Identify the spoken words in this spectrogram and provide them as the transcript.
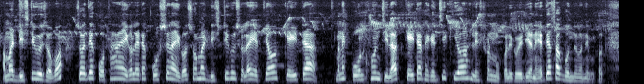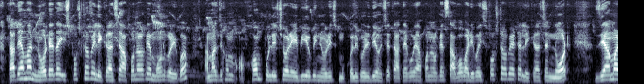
আমাৰ ডিষ্ট্ৰিক্ট উইচ হ'ব চ' এতিয়া কথা আহি গ'ল এটা কুৱেশ্যন আহি গ'ল চ' আমাৰ ডিষ্ট্ৰিক্ট উইচ হ'লে এতিয়াও কেইটা মানে কোনখন জিলাত কেইটা ভেকেঞ্চি কিয় লিষ্টখন মুকলি কৰি দিয়া নাই? এতিয়া চাওক বন্ধু বান্ধৱীসকল তাতে আমাৰ নোট এটা স্পষ্টভাৱে লিখা আছে আপোনালোকে মন কৰিব আমাৰ যিখন অসম পুলিচৰ A B U B notice মুকলি কৰি দিয়া হৈছে তাতে গৈ আপোনালোকে চাব পাৰিব স্পষ্টভাৱে এটা লিখা আছে নোট যে আমাৰ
